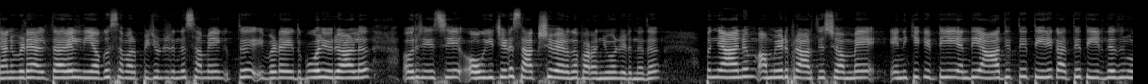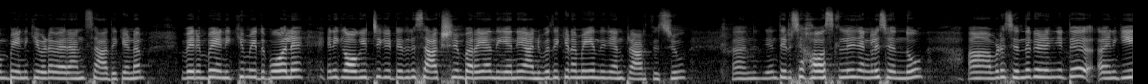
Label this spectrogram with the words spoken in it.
ഞാനിവിടെ അൽത്താരയിൽ നിയോഗം സമർപ്പിച്ചുകൊണ്ടിരുന്ന സമയത്ത് ഇവിടെ ഇതുപോലെ ഒരാൾ ഒരു ചേച്ചി ഒ ഇ സാക്ഷി സാക്ഷ്യമായിരുന്നു പറഞ്ഞുകൊണ്ടിരുന്നത്. അപ്പം ഞാനും അമ്മയോട് പ്രാർത്ഥിച്ചു അമ്മേ എനിക്ക് കിട്ടി എന്റെ ആദ്യത്തെ തിരി കത്തി തീരുന്നതിന് മുമ്പ് എനിക്ക് ഇവിടെ വരാൻ സാധിക്കണം. വരുമ്പോൾ എനിക്കും ഇതുപോലെ എനിക്ക് ഓഗിറ്റ് കിട്ടിയതിന് സാക്ഷ്യം പറയാൻ നീ എന്നെ അനുവദിക്കണമേ എന്ന് ഞാൻ പ്രാർത്ഥിച്ചു. ഞാൻ തിരിച്ച് ഹോസ്റ്റലിൽ ഞങ്ങൾ ചെന്നു. അവിടെ ചെന്ന് കഴിഞ്ഞിട്ട് എനിക്ക്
